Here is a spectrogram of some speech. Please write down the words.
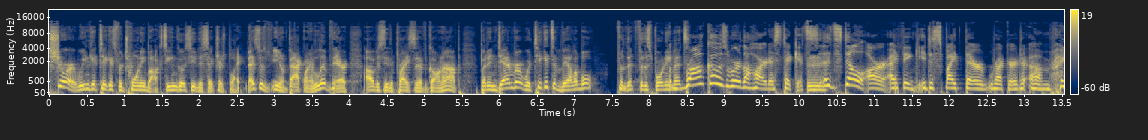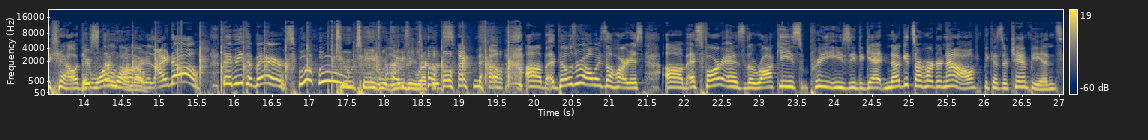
Sure, we can get tickets for twenty bucks. You can go see the Sixers play. This was you know back when I lived there. Obviously the prices have gone up, but in Denver, were tickets available for the for the sporting events? Broncos were the hardest tickets. Mm. It still are, I think, despite their record um, right now. They're They won still one, the though. hardest. I know they beat the Bears. Woohoo! Two teams with I losing know, records. I know. Um, those were always the hardest. Um, as far as the Rockies, pretty easy to get. Nuggets are harder now because they're champions.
